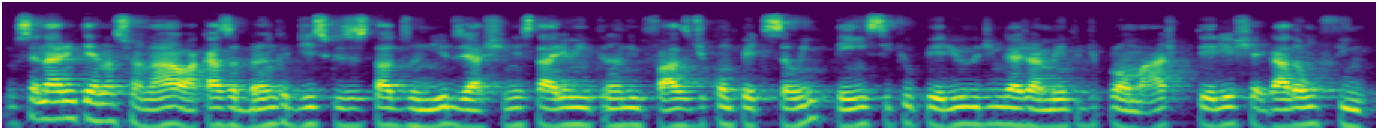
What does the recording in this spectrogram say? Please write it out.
No cenário internacional, a Casa Branca disse que os Estados Unidos e a China estariam entrando em fase de competição intensa e que o período de engajamento diplomático teria chegado a um fim.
